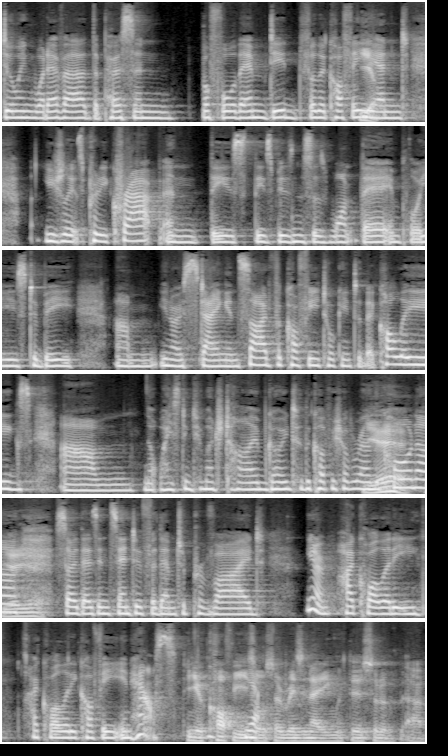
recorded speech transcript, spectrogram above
doing whatever the person before them did for the coffee Yeah. and usually it's pretty crap and these these businesses want their employees to be um, you know staying inside for coffee talking to their colleagues um, not wasting too much time going to the coffee shop around Yeah, the corner yeah, yeah. so there's incentive for them to provide you know high quality high quality coffee in house and your coffee is Yeah. also resonating with the sort of uh,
